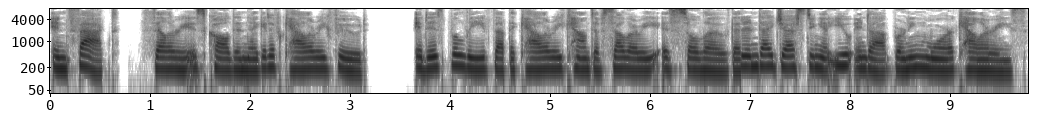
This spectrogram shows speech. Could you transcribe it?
In fact, celery is called a negative calorie food. It is believed that the calorie count of celery is so low that in digesting it you end up burning more calories.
